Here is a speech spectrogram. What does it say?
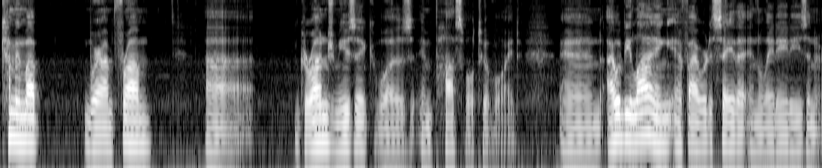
Coming up where I'm from, uh, grunge music was impossible to avoid. And I would be lying if I were to say that in the late 80s and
